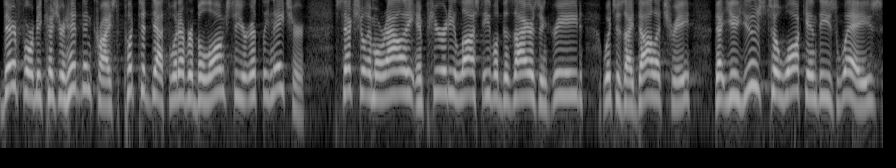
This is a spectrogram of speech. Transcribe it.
Therefore, because you're hidden in Christ, put to death whatever belongs to your earthly nature sexual immorality, impurity, lust, evil desires, and greed, which is idolatry, that you used to walk in these ways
